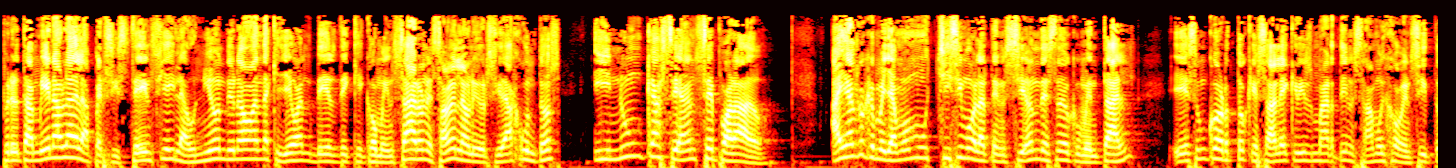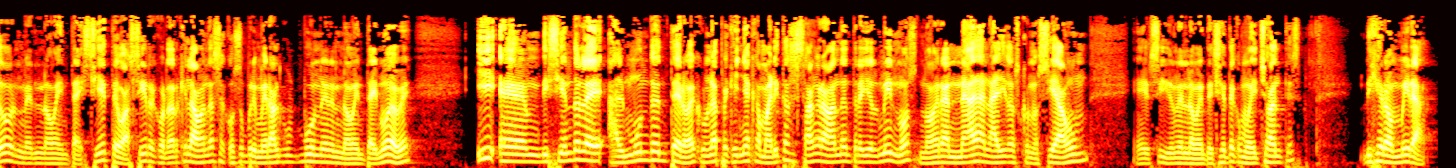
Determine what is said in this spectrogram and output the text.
pero también habla de la persistencia y la unión de una banda que llevan desde que comenzaron, estaban en la universidad juntos y nunca se han separado. Hay algo que me llamó muchísimo la atención de este documental es un corto que sale Chris Martin, estaba muy jovencito, en el 97 o así. Recordar que la banda sacó su primer álbum en el 99. Y em, diciéndole al mundo entero, eh, con una pequeña camarita, se estaban grabando entre ellos mismos. No era nada, nadie los conocía aún. Eh, sí, en el 97, como he dicho antes. Dijeron, mira,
